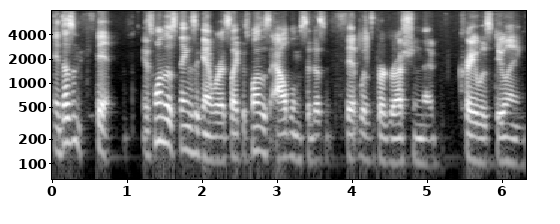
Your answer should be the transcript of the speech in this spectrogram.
It doesn't fit. It's one of those things again where it's like it's one of those albums that doesn't fit with the progression that Kray was doing.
